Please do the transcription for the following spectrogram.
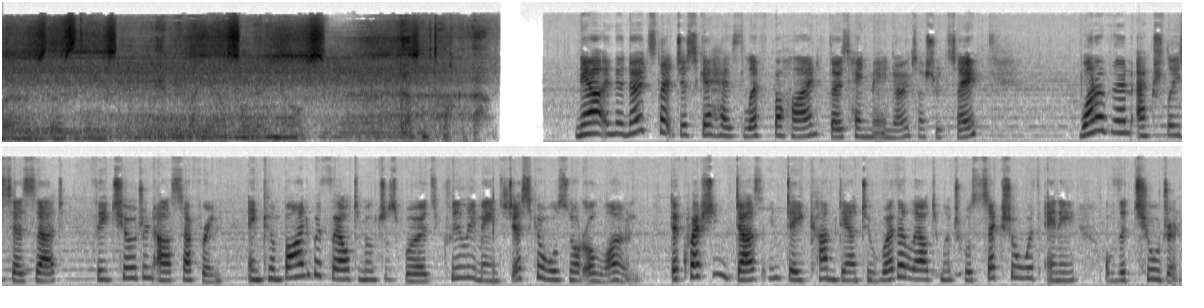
learns those things everybody else already knows, doesn't talk about. Now, in the notes that Jessica has left behind, those handmade notes, I should say, one of them actually says that the children are suffering, and combined with Loutermilch's words clearly means Jessica was not alone. The question does indeed come down to whether Loutermilch was sexual with any of the children.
